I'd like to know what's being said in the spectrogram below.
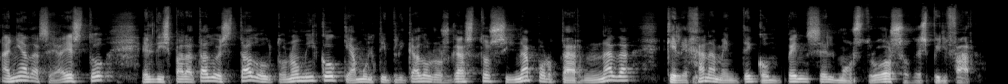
Añádase a esto el disparatado Estado autonómico que ha multiplicado los gastos sin aportar nada que lejanamente compense el monstruoso despilfarro.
